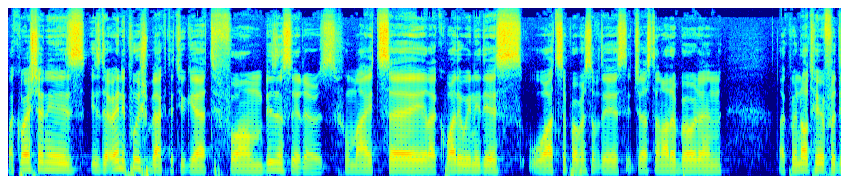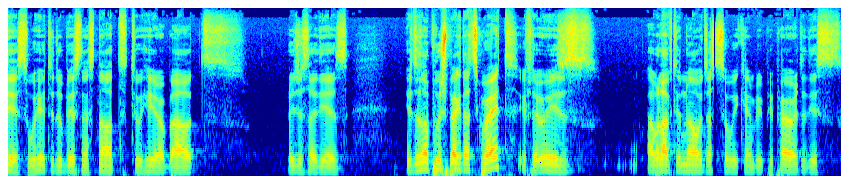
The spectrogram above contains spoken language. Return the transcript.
My question is, is there any pushback that you get from business leaders who might say, like, why do we need this? What's the purpose of this? It's just another burden. Like, we're not here for this. We're here to do business, not to hear about religious ideas. If there's no pushback, that's great. If there is, I would like to know just so we can be prepared to this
